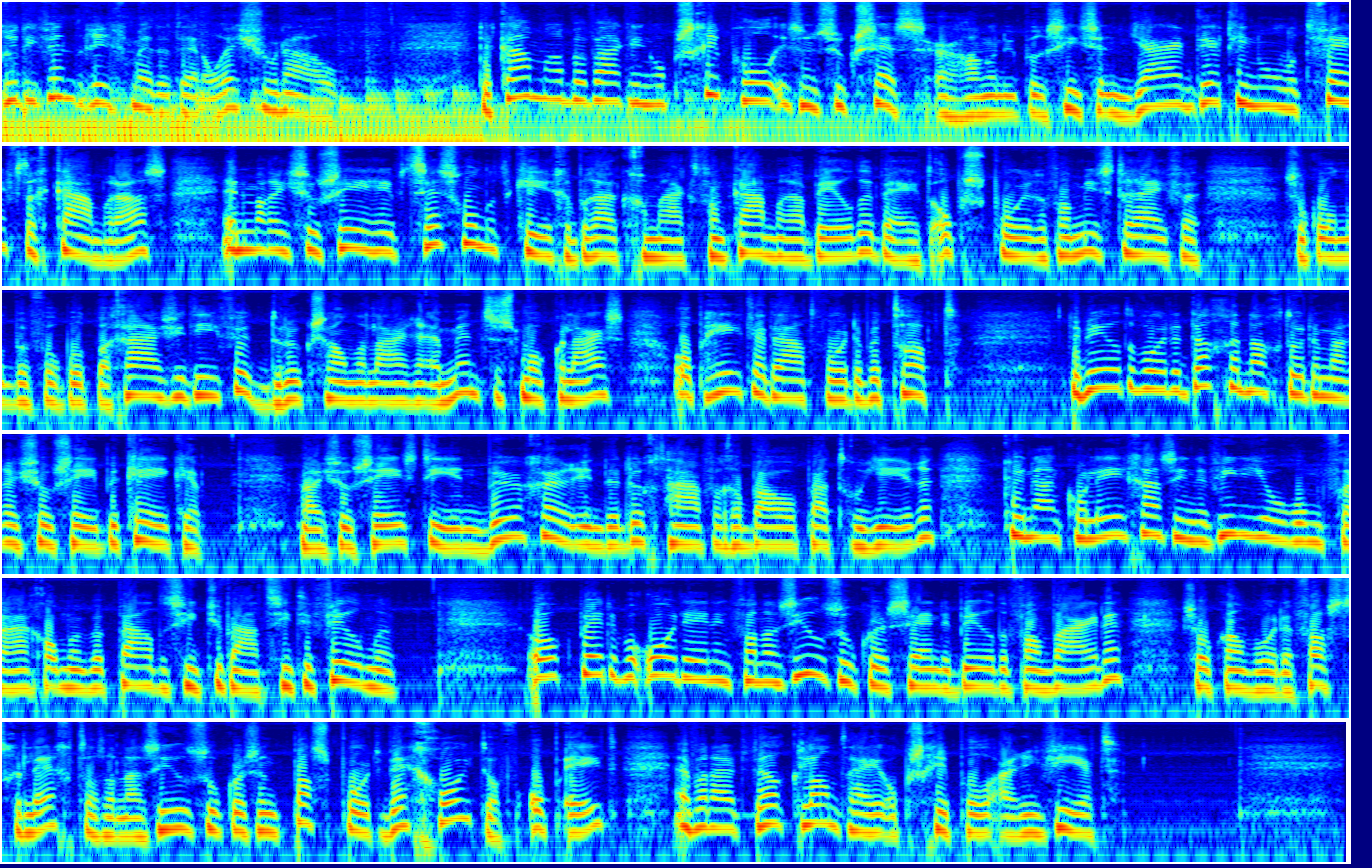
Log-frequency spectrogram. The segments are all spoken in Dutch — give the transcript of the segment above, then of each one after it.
Trudy Vendrich met het NOS-journaal. De camerabewaking op Schiphol is een succes. Er hangen nu precies een jaar 1350 camera's en marechaussee heeft 600 keer gebruik gemaakt van camerabeelden bij het opsporen van misdrijven. Zo konden bijvoorbeeld bagagedieven, drugshandelaren en mensensmokkelaars op heterdaad worden betrapt. De beelden worden dag en nacht door de marechaussee bekeken. Marechaussees die in Burger in de luchthavengebouwen patrouilleren kunnen aan collega's in de videoroom vragen om een bepaalde situatie te filmen. Ook bij de beoordeling van asielzoekers zijn de beelden van waarde. Zo kan worden vastgelegd dat een asielzoeker zijn paspoort weggooit of opeet en vanuit welk land hij op Schiphol arriveert.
